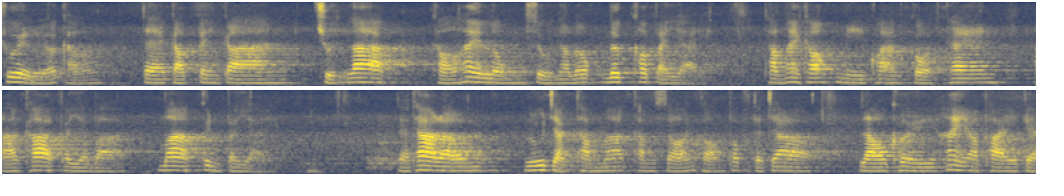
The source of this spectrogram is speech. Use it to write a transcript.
ช่วยเหลือเขา แต่กลับเป็นการฉุดลากเขาให้ลงสู่นรกลึกเข้าไปใหญ่ทำให้เขามีความโกรธแค้น อาฆาตพยาบาทมากขึ้นไปใหญ่ แต่ถ้าเรารู้จักธรรมะคำสอนของพระพุทธเจ้า เราเคยให้อภัยแก่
